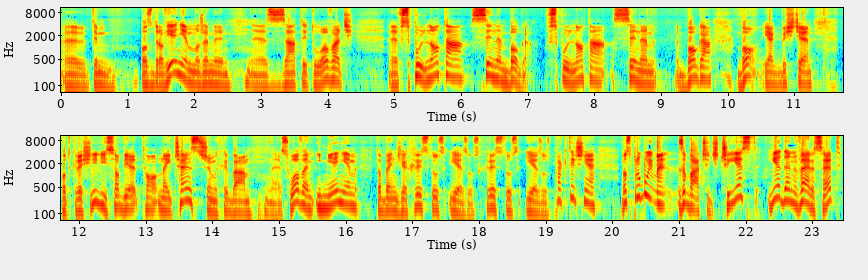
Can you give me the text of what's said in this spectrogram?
e, tym pozdrowieniem, możemy zatytułować Wspólnota z Synem Boga. Wspólnota z Synem Boga, bo jakbyście podkreślili sobie, to najczęstszym chyba e, słowem, imieniem to będzie Chrystus Jezus. Chrystus Jezus. Praktycznie, no spróbujmy zobaczyć, czy jest jeden werset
